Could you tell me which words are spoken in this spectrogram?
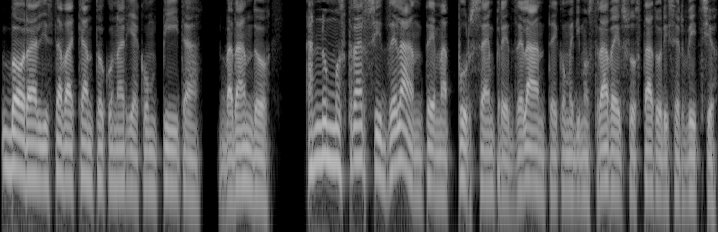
Bora gli stava accanto con aria compita, badando a non mostrarsi zelante, ma pur sempre zelante, come dimostrava il suo stato di servizio.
